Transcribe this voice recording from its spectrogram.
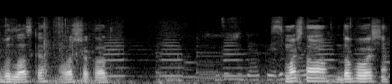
Будь ласка, ваш шоколад. Смачного, до побачення.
